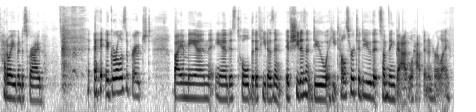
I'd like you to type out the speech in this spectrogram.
how do I even describe? a girl is approached by a man and is told that if he doesn't if she doesn't do what he tells her to do that something bad will happen in her life.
